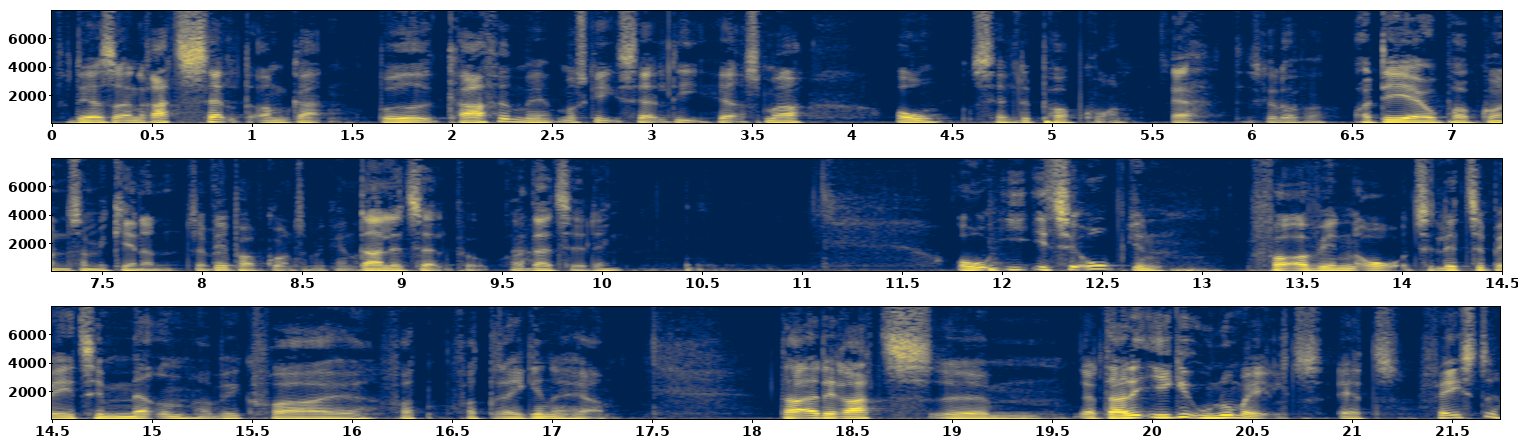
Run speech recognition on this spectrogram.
Så det er altså en ret salt omgang. Både kaffe med måske salt i, her smør, og saltet popcorn. Ja, det skal du for. Og det er jo popcorn, som I kender den. Det er simpelthen. popcorn, som vi kender. Der er lidt salt på, og ja. that's it, ikke? Og i Etiopien, for at vende over til lidt tilbage til maden og væk fra, øh, fra, fra drikkene her, der er det ret, øh, ja, der er det ikke unormalt at faste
